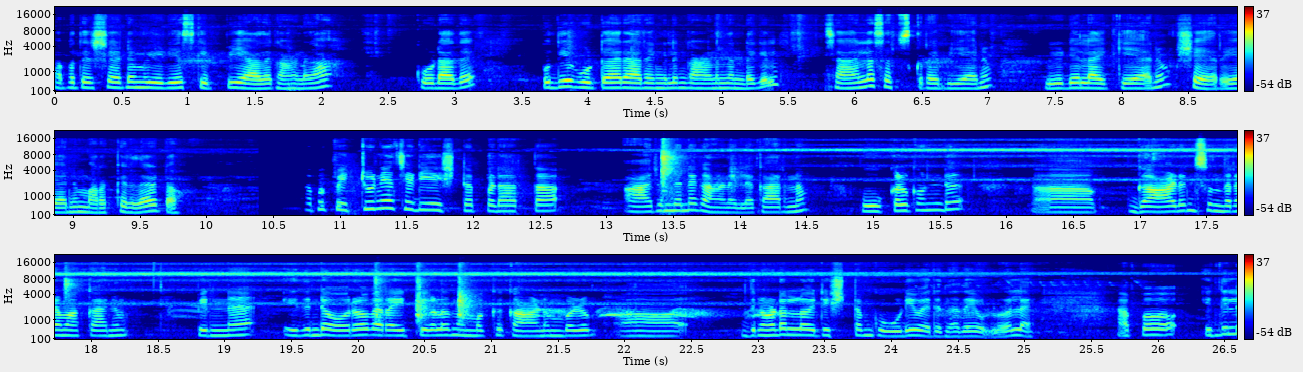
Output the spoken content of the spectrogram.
അപ്പോൾ തീർച്ചയായിട്ടും വീഡിയോ സ്കിപ്പ് ചെയ്യാതെ കാണുക. കൂടാതെ പുതിയ കൂട്ടുകാരാരെങ്കിലും കാണുന്നുണ്ടെങ്കിൽ ചാനൽ സബ്സ്ക്രൈബ് ചെയ്യാനും വീഡിയോ ലൈക്ക് ചെയ്യാനും ഷെയർ ചെയ്യാനും മറക്കരുത് കേട്ടോ. അപ്പോൾ പെറ്റൂണിയ ചെടിയെ ഇഷ്ടപ്പെടാത്ത ആരും തന്നെ കാണില്ല. കാരണം പൂക്കൾ കൊണ്ട് ഗാർഡൻ സുന്ദരമാക്കാനും പിന്നെ ഇതിന്റെ ഓരോ വെറൈറ്റികളും നമുക്ക് കാണുമ്പോഴും ഇതിനോടുള്ള ഒരു ഇഷ്ടം കൂടി വരുന്നതേ ഉള്ളൂ അല്ലേ? അപ്പോൾ ഇതിൽ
